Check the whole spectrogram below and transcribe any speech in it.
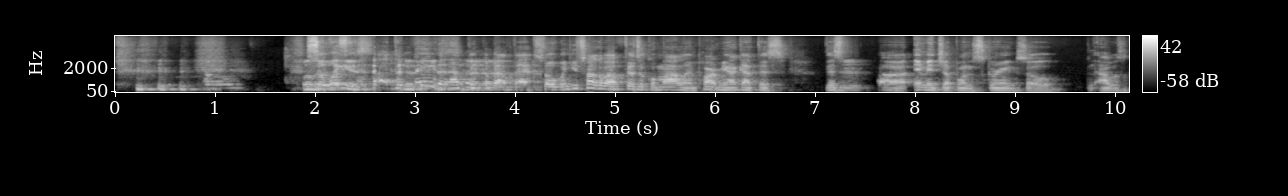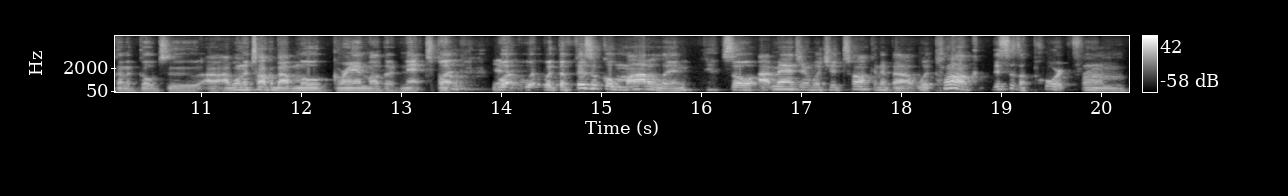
tone, well so the thing is the, the thing that I think uh, about that. So when you talk about physical modeling, pardon me, I got this this Yeah. uh, image up on the screen. So I was going to go to. Uh, I want to talk about Moog grandmother next, but oh, yeah. what with, with the physical modeling. So I imagine what you're talking about with Plonk. This is a port from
